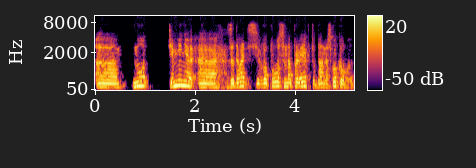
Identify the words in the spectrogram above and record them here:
А, но тем не менее, э, задавать вопросы на проекту, да, насколько,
